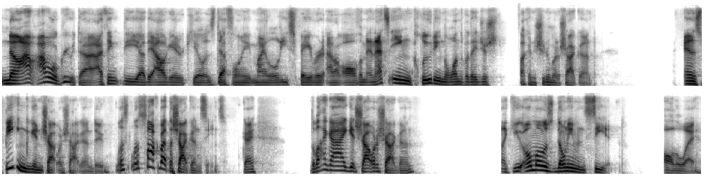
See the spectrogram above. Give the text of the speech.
No, I, I will agree with that. I think the uh, the alligator kill is definitely my least favorite out of all of them, and that's including the ones where they just fucking shoot him with a shotgun. And speaking of getting shot with a shotgun, dude, let's let's talk about the shotgun scenes. Okay, the black guy gets shot with a shotgun. Like you almost don't even see it all the way.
